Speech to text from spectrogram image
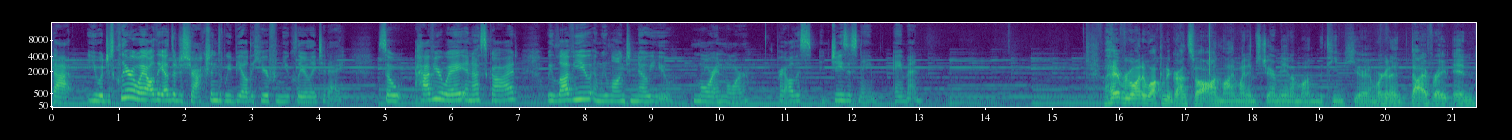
that you would just clear away all the other distractions, we'd be able to hear from you clearly today. So have your way in us, God. We love you and we long to know you more and more. Pray all this in Jesus' name. Amen. Well, hey everyone, and welcome to Groundswell Online. My name is Jeremy, and I'm on the team here, and we're going to dive right in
